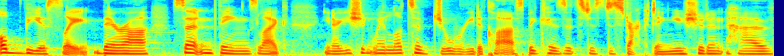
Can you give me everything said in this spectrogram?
obviously, there are certain things like, you know, you shouldn't wear lots of jewelry to class because it's just distracting. You shouldn't have,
